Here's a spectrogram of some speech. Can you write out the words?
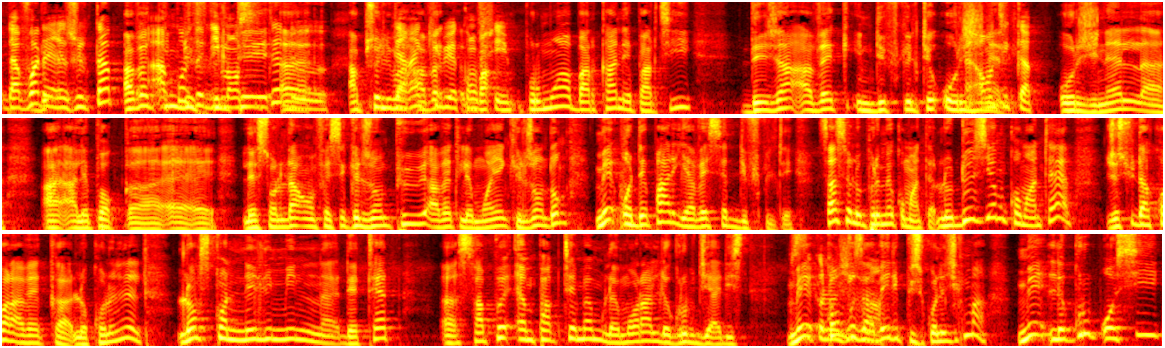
d'avoir des résultats à cause de l'immensité du terrain qui lui est confié. Pour moi, Barkhane est parti déjà avec une difficulté originelle. Originelle euh, à, l'époque. Euh, euh, les soldats ont fait ce qu'ils ont pu avec les moyens qu'ils ont. Donc, mais au départ, il y avait cette difficulté. Ça, c'est le premier commentaire. Le deuxième commentaire, je suis d'accord avec le colonel. Lorsqu'on élimine des têtes, ça peut impacter même le moral des groupes djihadistes. Mais comme vous avez dit psychologiquement, mais les groupes aussi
